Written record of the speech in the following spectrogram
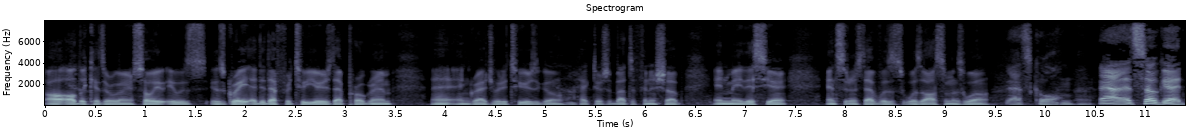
all, all the kids that we're going. So it, it was it was great. I did that for two years that program, and, and graduated two years ago. Hector's about to finish up in May this year, and student staff was was awesome as well. That's cool. Hmm. Yeah, that's so good.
